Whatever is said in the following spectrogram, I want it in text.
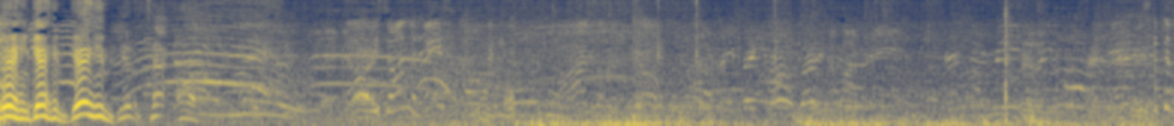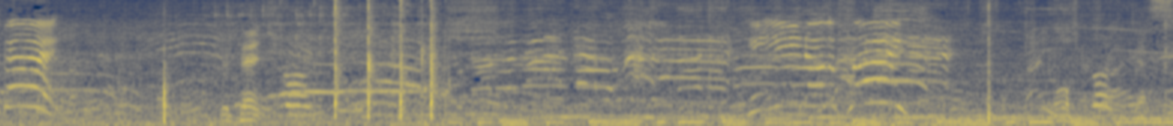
Get him, get him, get him. Get him. Oh. Oh, he's on the base. Hit the bag. Good pitch. Get in on the play. Yes.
